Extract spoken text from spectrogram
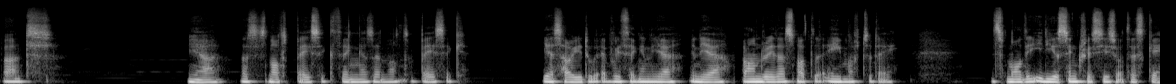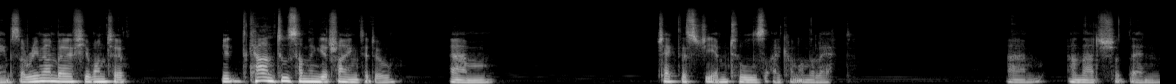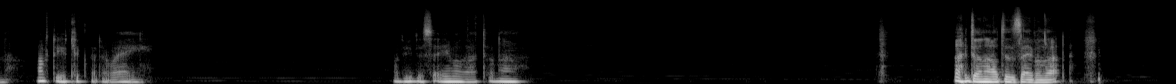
but yeah, this is not a basic thing, is it? Not a basic. Here's how you do everything in your in your Foundry. That's not the aim of today. It's more the idiosyncrasies of this game. So remember, if you want to, you can't do something you're trying to do. Um, check this GM tools icon on the left, um, and that should then how do you click that away? How do you disable that? I don't know. I don't know how to disable that.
